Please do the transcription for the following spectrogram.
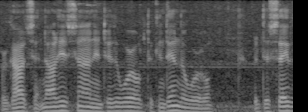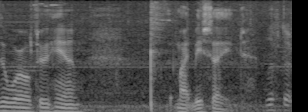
For God sent not his Son into the world to condemn the world, but to save the world through him that might be saved. lift up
